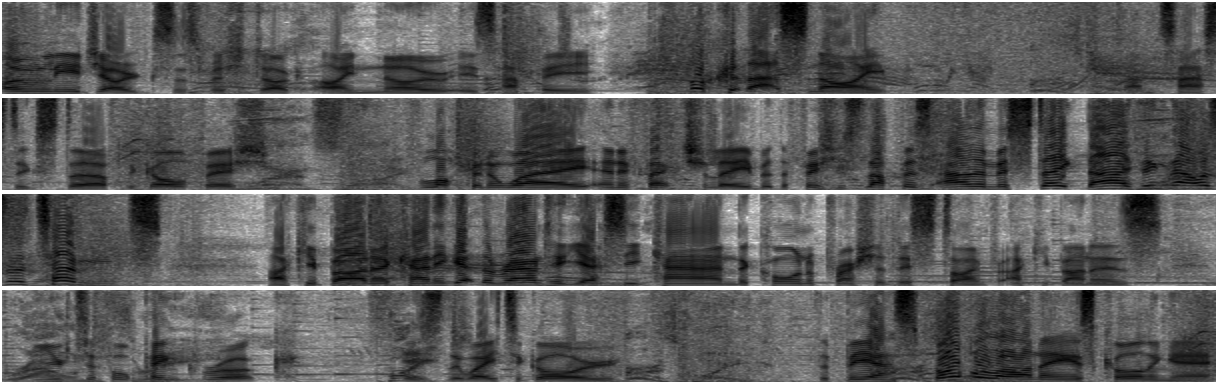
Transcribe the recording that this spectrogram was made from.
only a joke, says Fish Dog. I know is happy. Look at that snipe. Fantastic stuff. The goldfish flopping away ineffectually, but the fishy slappers and a mistake. I think that was an attempt. Akibana, can he get the round here? Yes, he can. The corner pressure this time for Akibana's beautiful pink rook is the way to go. The BS Bubble Arne is calling it.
